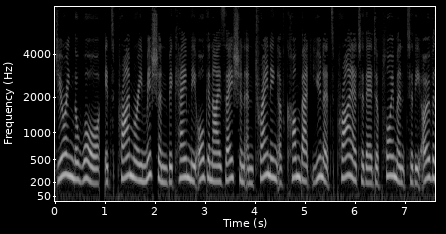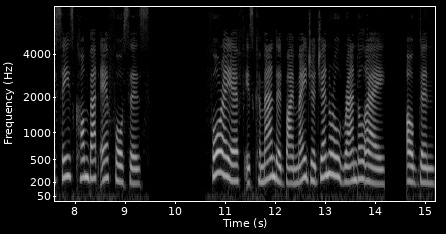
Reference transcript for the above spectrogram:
During the war, its primary mission became the organization and training of combat units prior to their deployment to the overseas combat air forces. 4AF is commanded by Major General Randall A. Ogden.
